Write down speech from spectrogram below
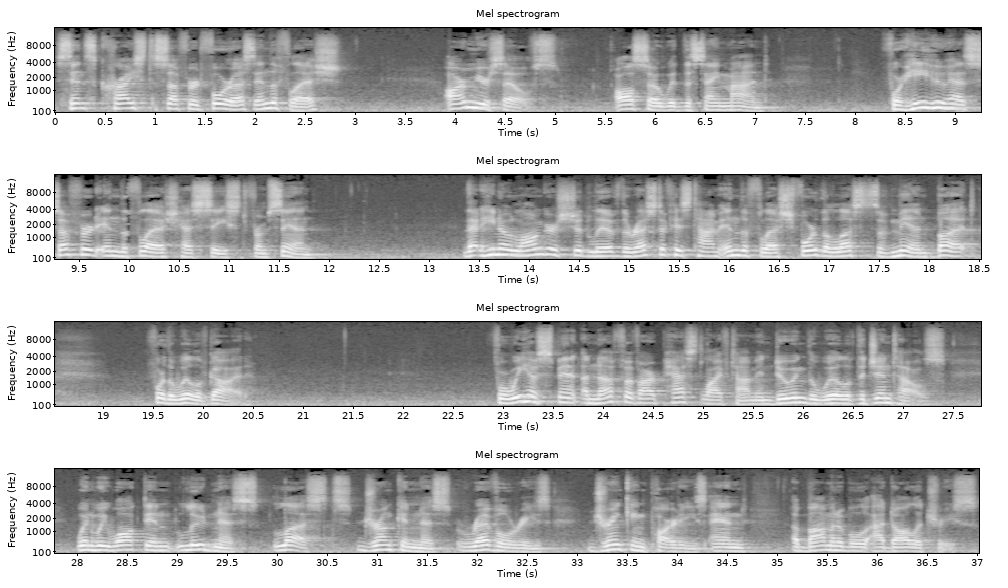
since Christ suffered for us in the flesh, arm yourselves also with the same mind. For he who has suffered in the flesh has ceased from sin, that he no longer should live the rest of his time in the flesh for the lusts of men, but for the will of God. For we have spent enough of our past lifetime in doing the will of the Gentiles, when we walked in lewdness, lusts, drunkenness, revelries, drinking parties, and abominable idolatries.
